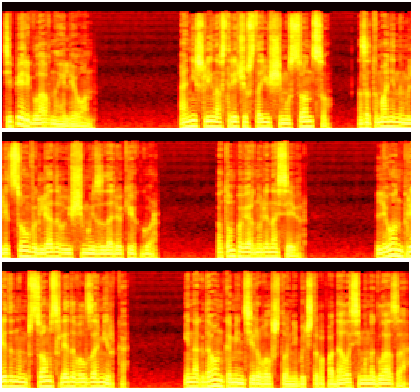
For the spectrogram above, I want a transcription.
Теперь главное Леон. Они шли навстречу встающему солнцу, затуманенным лицом, выглядывающему из-за далеких гор. Потом повернули на север. Леон преданным псом следовал за Мирко. Иногда он комментировал что-нибудь, что попадалось ему на глаза.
